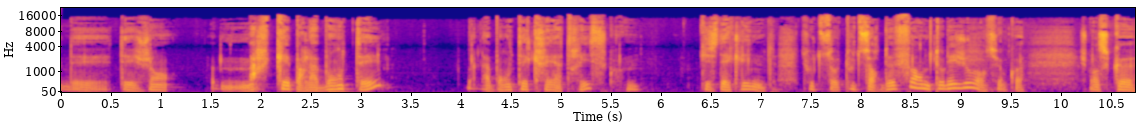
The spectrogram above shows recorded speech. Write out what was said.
des, des gens marqués par la bonté, la bonté créatrice, quoi, qui se décline toutes, toutes sortes de formes tous les jours. Je pense que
